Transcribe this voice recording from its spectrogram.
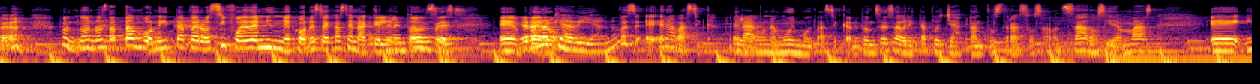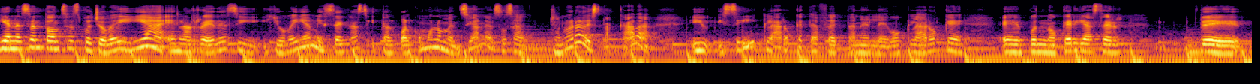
pues no, no está tan bonita, pero sí fue de mis mejores cejas en aquel entonces. Eh, era lo que había, ¿no? Pues era básica, era una muy, muy básica. Entonces ahorita pues ya tantos trazos avanzados y demás. Eh, y en ese entonces pues yo veía en las redes y, yo veía mis cejas y tal cual como lo mencionas, o sea, yo no era destacada. Y, sí, claro que te afecta en el ego, claro que eh, pues no quería ser de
